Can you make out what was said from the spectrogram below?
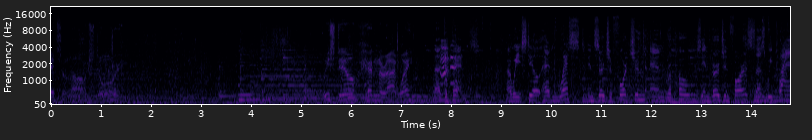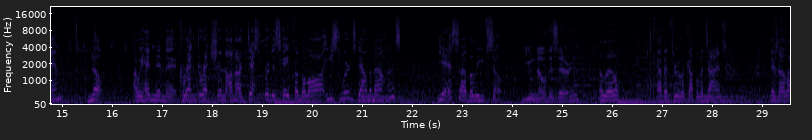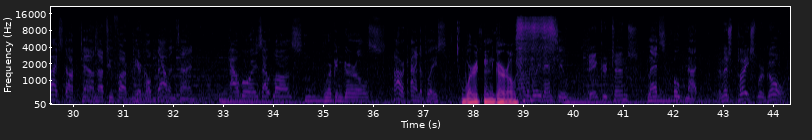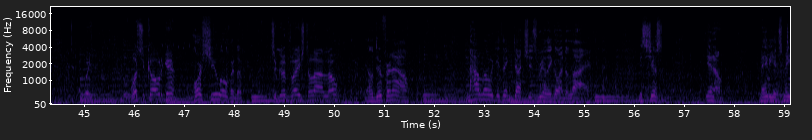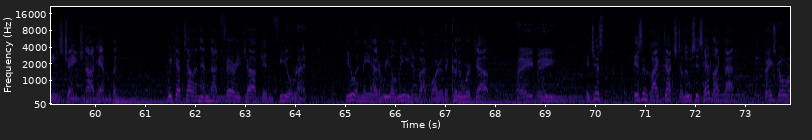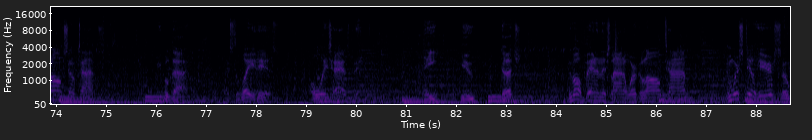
still heading the right way? That depends. Are we still heading west in search of fortune and repose in virgin forests as we planned? No. Are we heading in the correct direction on our desperate escape from the law eastwards down the mountains? Yes, I believe so. You know this area? A little. I've been through a couple of times. There's a livestock town not too far from here called Valentine. Cowboys, outlaws, working girls, our kind of place. Working girls. Probably them too. Pinkertons? Let's hope not. And this place we're going. Wait, what's it called again? Horseshoe Overlook. It's a good place to lie low? It'll do for now. And how low do you think Dutch is really going to lie? It's just, you know, maybe it's me who's changed, not him, but we kept telling him that ferry job didn't feel right. You and me had a real lead in Blackwater that could have worked out. Maybe. It just isn't like Dutch to lose his head like that. Things go wrong sometimes. People die. It's the way it is. Always has been. Me, you, Dutch. We've all been in this line of work a long time. And we're still here, so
